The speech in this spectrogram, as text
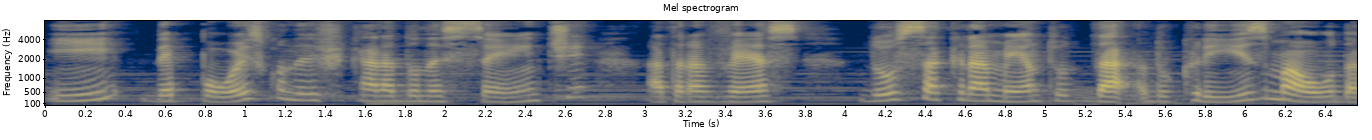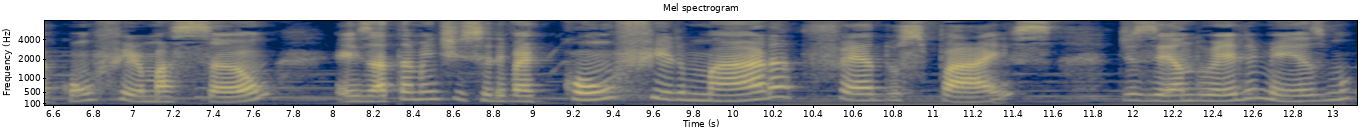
E depois, quando ele ficar adolescente, através do sacramento da, do crisma ou da confirmação, é exatamente isso. Ele vai confirmar a fé dos pais, dizendo ele mesmo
